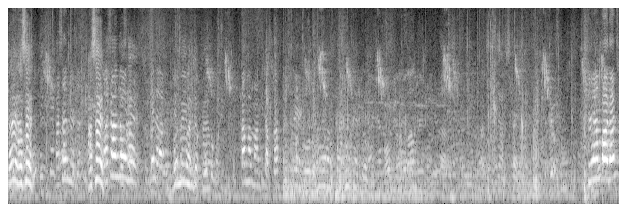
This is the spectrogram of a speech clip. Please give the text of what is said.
Hayır Hasan. Hasan nerede? Hasan. Hasan doğru. Gel abi. Bilmeyin bir dakika. Tamam abi bir dakika. Süleyman Bağdat.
